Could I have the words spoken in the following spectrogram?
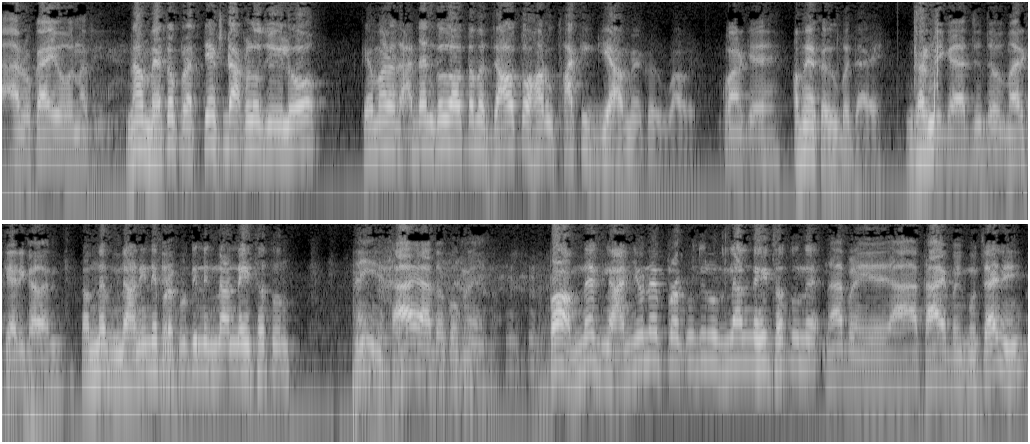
આ રોકાય એવો નથી. ના મેં તો પ્રત્યક્ષ દાખલો જોઈ લો કે અમારા દાદાને કહ્યું "આવ તમે જાઓ તો સારું થાકી ગયા. અમે કહ્યું આવે કોણ કે? અમે કહ્યું બધાએ. ઘરના કે હજુ તો મારે કેરી ખાવાની. તમને જ્ઞાની ને પ્રકૃતિ ને જ્ઞાન નહીં થતું? નહીં થાય આ તો કોકને. પણ અમને જ્ઞાનીઓને પ્રકૃતિનું જ્ઞાન નહીં થતું ને? ના પણ આ થાય ભાઈ ગુંચાય નહીં.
